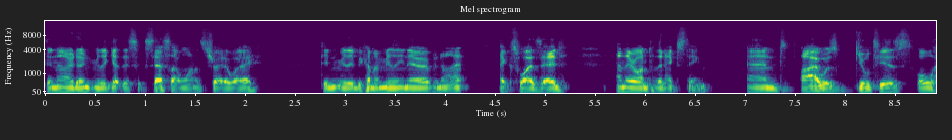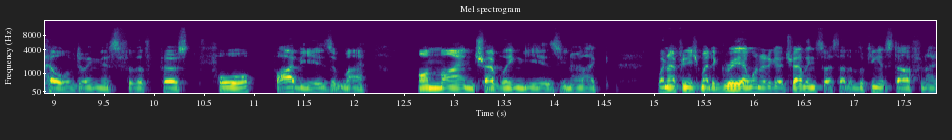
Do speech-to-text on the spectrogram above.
then I don't really get the success I wanted straight away. Didn't really become a millionaire overnight, XYZ, and they're on to the next thing. And I was guilty as all hell of doing this for the first four, five years of my online traveling years. You know, like when I finished my degree, I wanted to go traveling. So I started looking at stuff and I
